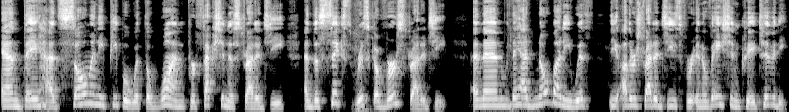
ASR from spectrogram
And they had so many people with the one perfectionist strategy and the six risk averse strategy. And then they had nobody with the other strategies for innovation, creativity.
